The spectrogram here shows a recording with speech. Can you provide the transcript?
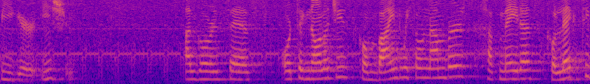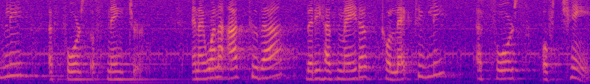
bigger issue. Al Gore says Our technologies combined with our numbers have made us collectively a force of nature. And I want to add to that that it has made us collectively a force of change.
